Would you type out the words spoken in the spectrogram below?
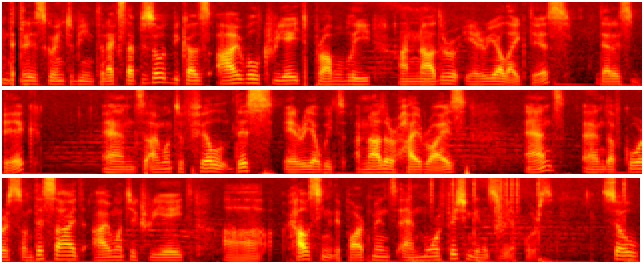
That is going to be in the next episode because I will create probably another area like this that is big and I want to fill this area with another high rise. And and of course on this side I want to create uh, housing departments and more fishing industry of course. So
